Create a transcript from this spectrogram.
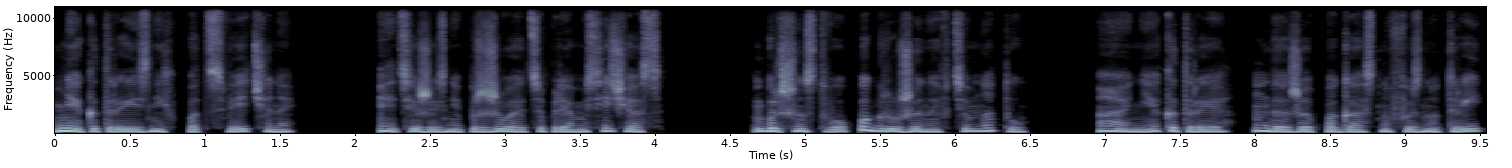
Некоторые из них подсвечены. Эти жизни проживаются прямо сейчас. Большинство погружены в темноту, а некоторые, даже погаснув изнутри,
